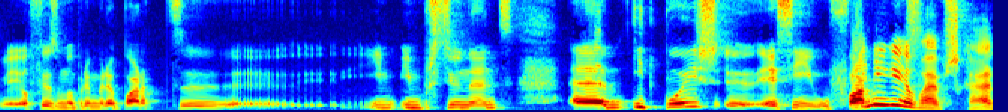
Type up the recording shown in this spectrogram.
Ele fez uma primeira parte eh, impressionante. Um, e depois, eh, é assim, o facto. E ninguém o vai buscar.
